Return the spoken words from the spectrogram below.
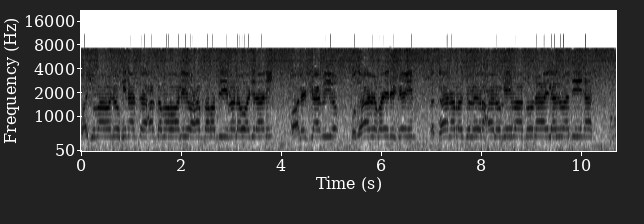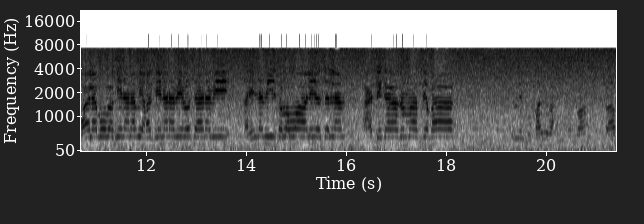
واجمع ملوك حتى حكم والي وحق ربه فله أجران. قال الشعبي خذها بغير شيء. فكان الرجل يرحل فيما دون إلى المدينة وقال أبو بكر أنا ابي حسين نبي برد نبي عن النبي صلى الله عليه وسلم اعتقها ثم اصدقها. يقول البخاري رحمه الله باب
